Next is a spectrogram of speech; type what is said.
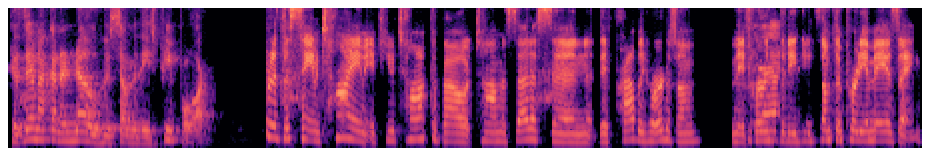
Because they're not going to know who some of these people are. But at the same time, if you talk about Thomas Edison, they've probably heard of him and they've heard yeah. that he did something pretty amazing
